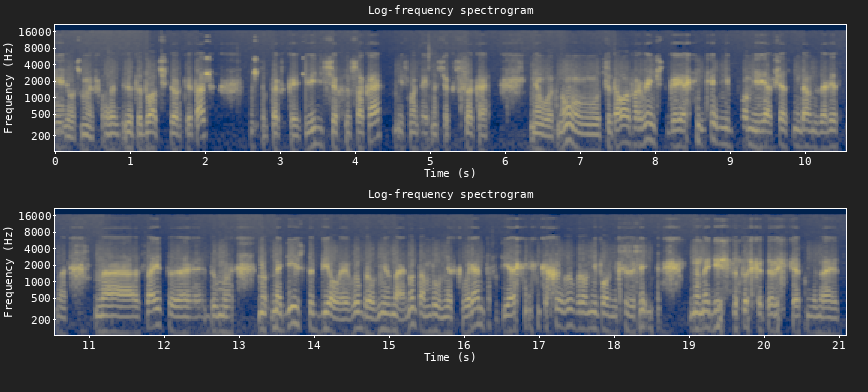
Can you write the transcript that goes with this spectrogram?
не видел смысла. Это 24 этаж, чтобы, так сказать, видеть всех высока, не смотреть на всех высока. Вот. Ну, цветовое оформление, честно говоря, я не помню, я сейчас недавно залез на, на сайт, э, думаю, ну, надеюсь, что белое выбрал, не знаю, ну, там было несколько вариантов, я какой выбрал, не помню, к сожалению, но надеюсь, что тот, который сейчас мне нравится.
